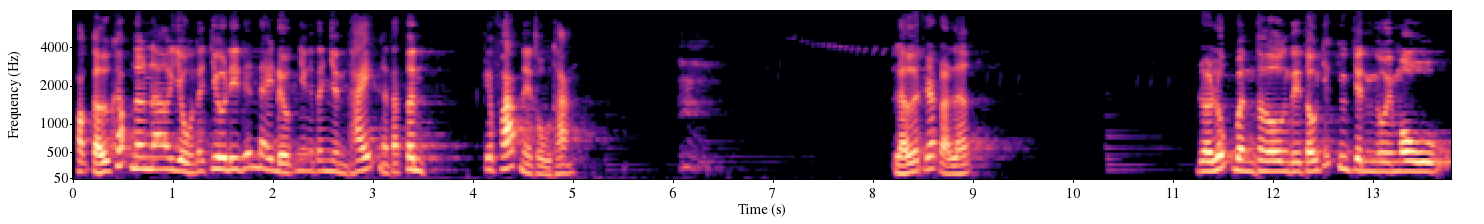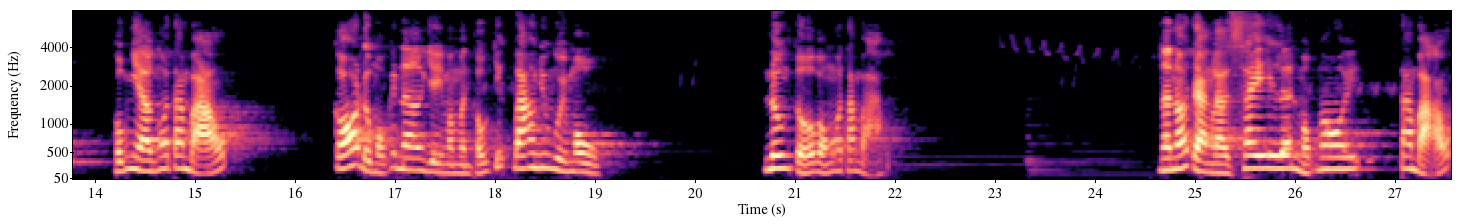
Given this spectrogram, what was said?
Phật tử khắp nơi nơi, dù người ta chưa đi đến đây được, nhưng người ta nhìn thấy, người ta tin. Cái pháp này thù thắng. Lợi ích rất là lớn. Rồi lúc bình thường thì tổ chức chương trình người mù, cũng nhờ ngôi tam bảo. Có được một cái nơi gì mà mình tổ chức bao nhiêu người mù? Nương tựa vào ngôi tam bảo nên nói rằng là xây lên một ngôi tam bảo.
